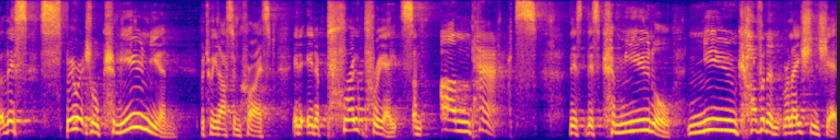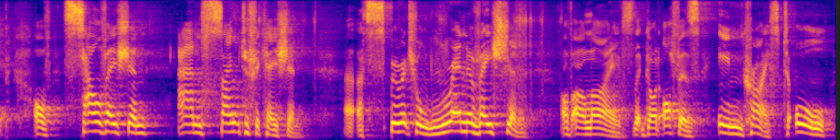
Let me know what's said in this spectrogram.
But this spiritual communion between us and Christ, it, it appropriates and unpacks this, this communal, new covenant relationship of salvation and sanctification, a spiritual renovation of our lives that God offers in Christ to all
